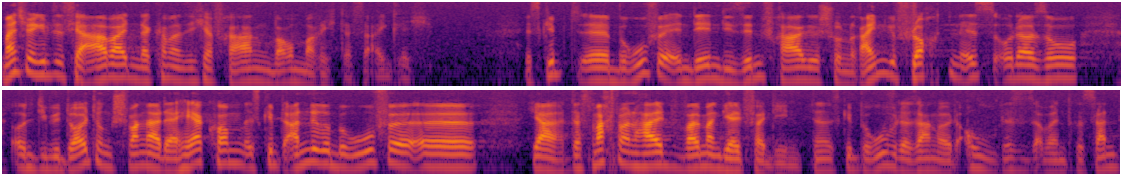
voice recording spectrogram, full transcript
Manchmal gibt es ja Arbeiten, da kann man sich ja fragen, warum mache ich das eigentlich? Es gibt äh, Berufe, in denen die Sinnfrage schon reingeflochten ist oder so und die Bedeutung schwanger daherkommen. Es gibt andere Berufe, äh, ja, das macht man halt, weil man Geld verdient. Ne? Es gibt Berufe, da sagen Leute, oh, das ist aber interessant,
